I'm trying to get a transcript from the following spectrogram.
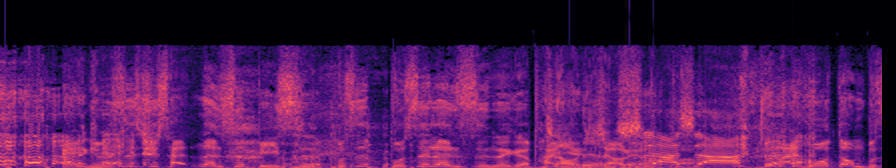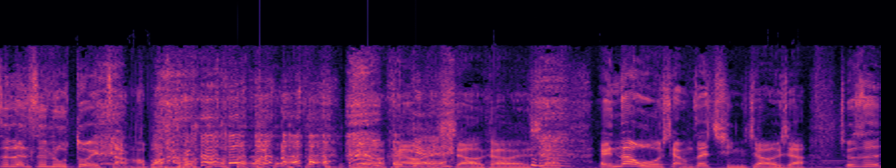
你们是去认认识彼此，不是不是认识那个攀岩教练。是啊是啊，就来活动，不是认识陆队长，好不好？没有开玩笑，开玩笑。哎、欸，那我想再请教一下，就是。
